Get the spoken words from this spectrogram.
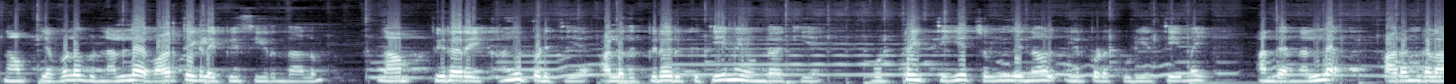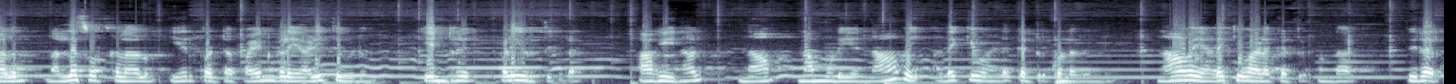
நாம் எவ்வளவு நல்ல வார்த்தைகளை பேசியிருந்தாலும் நாம் பிறரை காயப்படுத்திய அல்லது பிறருக்கு தீமை உண்டாக்கிய ஒற்றை தீய சொல்லினால் ஏற்படக்கூடிய தீமை அந்த நல்ல அறங்களாலும் நல்ல சொற்களாலும் ஏற்பட்ட பயன்களை அழித்துவிடும் என்று வலியுறுத்துகிறார். ஆகையினால் நாம் நம்முடைய நாவை அடக்கி வாழ கற்றுக்கொள்ள வேண்டும். நாவை அடக்கி வாழ கற்றுக்கொண்டால் பிறர்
